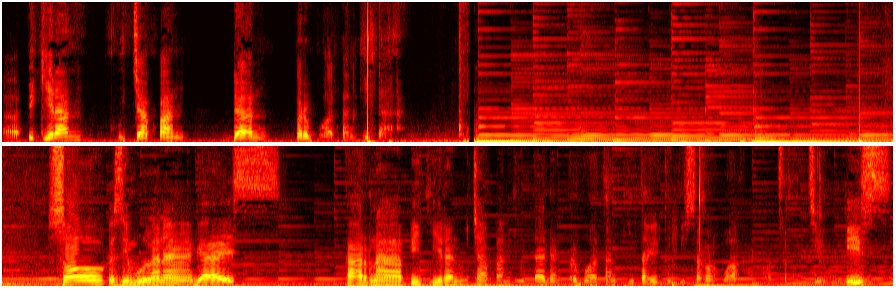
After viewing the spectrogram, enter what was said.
eh, pikiran ucapan dan perbuatan kita so kesimpulannya guys karena pikiran ucapan kita dan perbuatan kita itu bisa membuahkan konsekuensi logis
